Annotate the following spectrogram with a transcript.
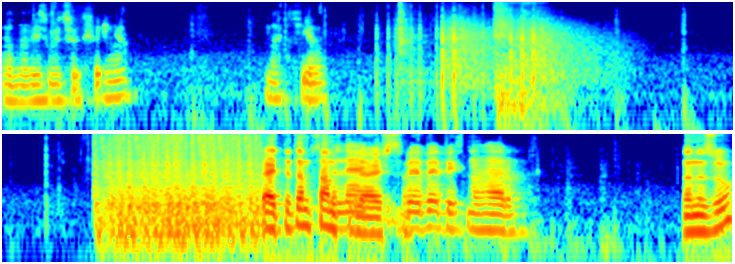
Ладно, візьму цю херню. На тіл. Блядь, ти там сам Блядь, стріляєшся. Вибіг на гару. Нанизу?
